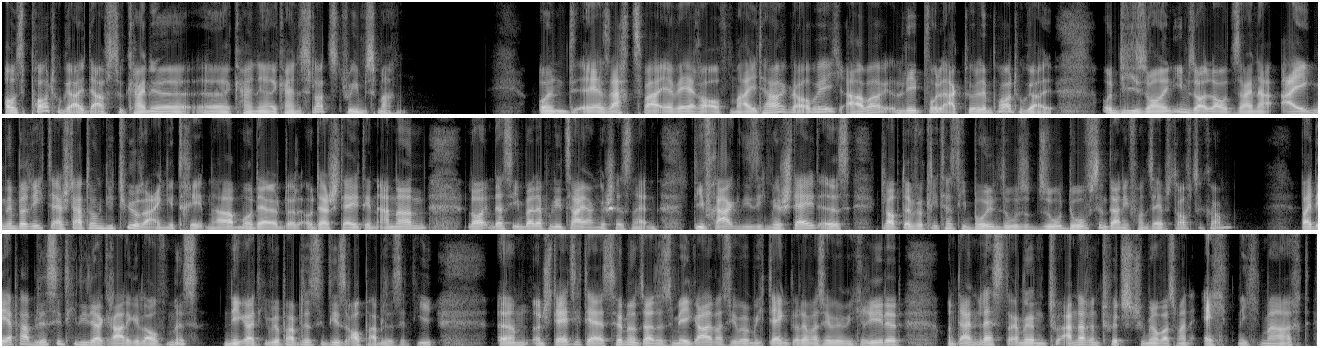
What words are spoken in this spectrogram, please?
aus Portugal darfst du keine, äh, keine, keine Slot-Streams machen. Und er sagt zwar, er wäre auf Malta, glaube ich, aber lebt wohl aktuell in Portugal. Und die sollen ihm so laut seiner eigenen Berichterstattung die Türe eingetreten haben und er unterstellt den anderen Leuten, dass sie ihn bei der Polizei angeschissen hätten. Die Frage, die sich mir stellt, ist: Glaubt er wirklich, dass die Bullen so, so, so doof sind, da nicht von selbst drauf zu kommen? Bei der Publicity, die da gerade gelaufen ist, negative Publicity ist auch Publicity ähm, und stellt sich der erst hin und sagt, es ist mir egal, was ihr über mich denkt oder was ihr über mich redet. Und dann lässt einen anderen Twitch-Streamer, was man echt nicht macht,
